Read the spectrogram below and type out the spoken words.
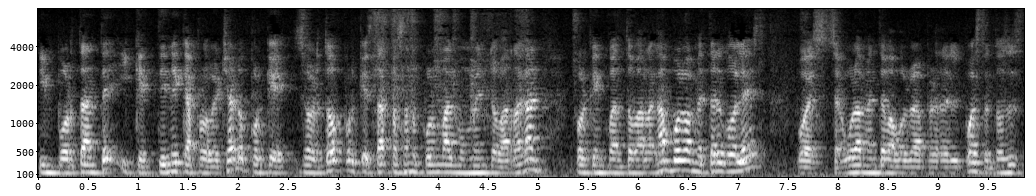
importante y que tiene que aprovecharlo porque, sobre todo porque está pasando por un mal momento Barragán. Porque en cuanto Barragán vuelva a meter goles, pues seguramente va a volver a perder el puesto. Entonces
